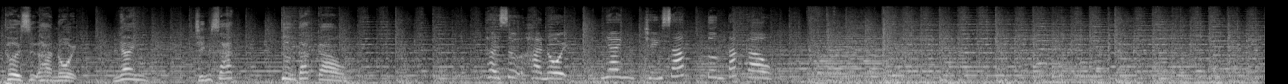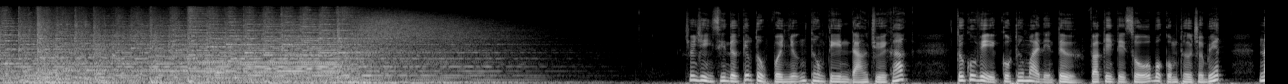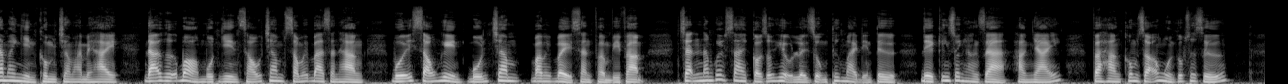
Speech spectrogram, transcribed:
Thời sự Hà Nội, nhanh, chính xác, tương tác cao. Thời sự Hà Nội, nhanh, chính xác, tương tác cao. Chương trình xin được tiếp tục với những thông tin đáng chú ý khác. Thưa quý vị, Cục Thương mại điện tử và Kinh tế số Bộ Công Thương cho biết, năm 2022 đã gỡ bỏ 1.663 gian hàng với 6.437 sản phẩm vi phạm, chặn 5 website có dấu hiệu lợi dụng thương mại điện tử để kinh doanh hàng giả, hàng nhái và hàng không rõ nguồn gốc xuất xứ.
